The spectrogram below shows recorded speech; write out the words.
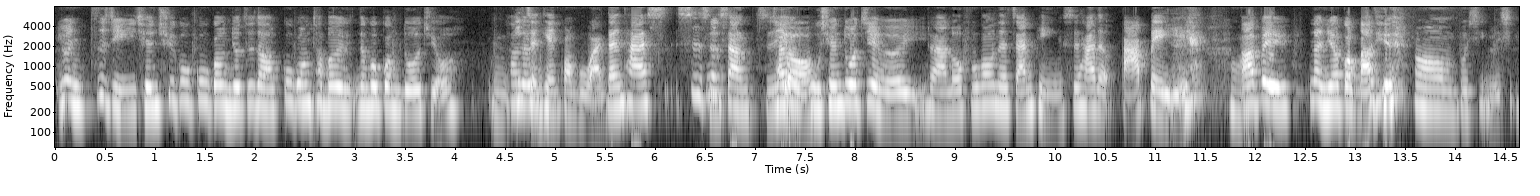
因为你自己以前去过故宫，你就知道故宫差不多能够逛多久，嗯，一整天逛不完，但是它事事实上只有五千多件而已。对啊，罗浮宫的展品是它的八倍耶。八倍，那你要逛八天。哦，不行不行。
